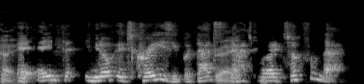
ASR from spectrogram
Right. Anything, you know, it's crazy, but that's Right. that's what I took from that.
